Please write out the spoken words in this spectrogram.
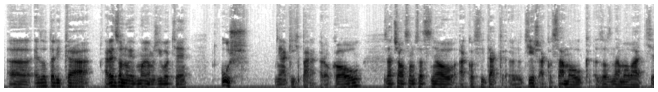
e, ezoterika rezonuje v mojom živote už nejakých pár rokov. Začal som sa s ňou ako si tak e, tiež ako samouk zoznamovať e,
